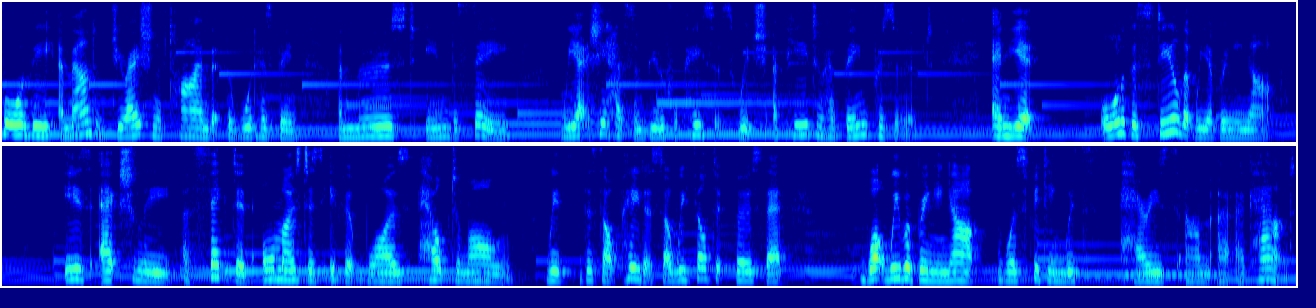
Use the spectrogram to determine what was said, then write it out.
for the amount of duration of time that the wood has been immersed in the sea, we actually have some beautiful pieces which appear to have been preserved. And yet, all of the steel that we are bringing up is actually affected almost as if it was helped along with the saltpeter. So, we felt at first that what we were bringing up was fitting with Harry's um, account.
